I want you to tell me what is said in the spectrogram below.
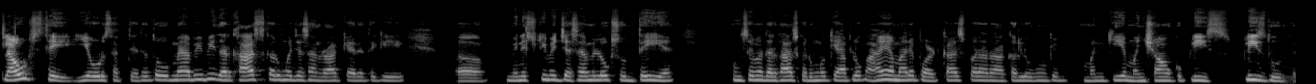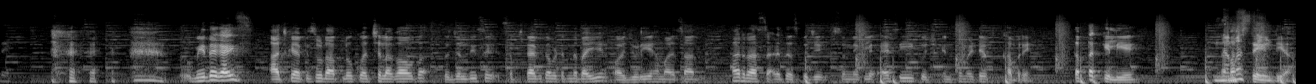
क्लाउड्स थे ये उड़ सकते थे। तो मैं अभी भी दरख्वास्त करूँगा जैसा अनुराग कह रहे थे कि मिनिस्ट्री में जैसे हम लोग सुनते ही है। उनसे मैं दरख्वास्त करूँगा कि आप लोग आएँ हमारे पॉडकास्ट पर और आकर लोगों के मन की ये मंशाओं को प्लीज़ प्लीज़ दूर करें। उम्मीद है गाइस आज का एपिसोड आप लोग को अच्छा लगा होगा। तो जल्दी से सब्सक्राइब का बटन दबाइए और जुड़िए हमारे साथ हर रात साढ़े दस बजे सुनने के लिए ऐसी ही कुछ इन्फॉर्मेटिव खबरें। तब तक के लिए नमस्ते, नमस्ते। इंडिया।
